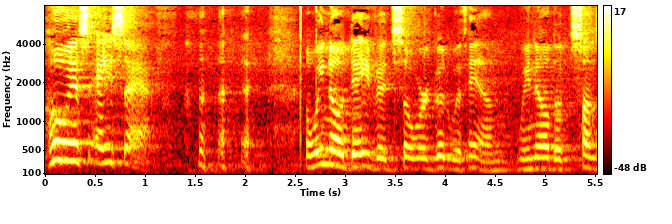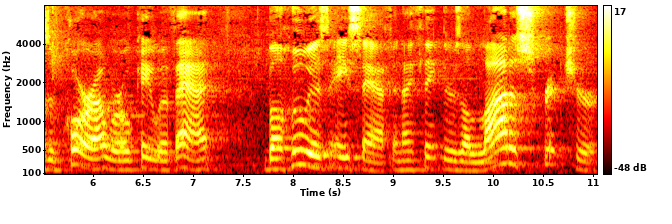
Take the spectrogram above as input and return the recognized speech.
who is Asaph? well, we know David, so we're good with him. We know the sons of Korah, we're okay with that. But who is Asaph? And I think there's a lot of scripture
